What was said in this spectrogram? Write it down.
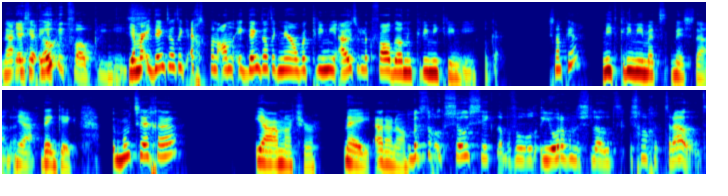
Nou, Jij ik, zegt ik- ook, ik val op krimis. Ja, maar ik denk dat ik echt op een ander. Ik denk dat ik meer op een crimi uiterlijk val dan een crimi crimi. Oké. Snap je? Niet crimi met misdaden. Ja. Denk ik. Ik moet zeggen. Ja, I'm not sure. Nee, I don't know. Maar het is toch ook zo sick dat bijvoorbeeld een Joran van der Sloot is gewoon getrouwd.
